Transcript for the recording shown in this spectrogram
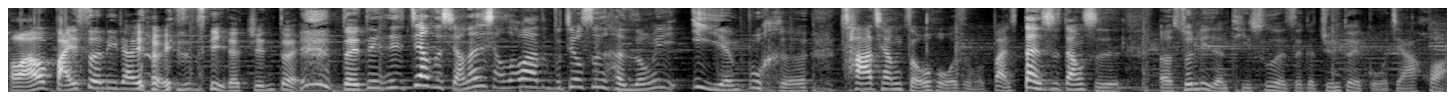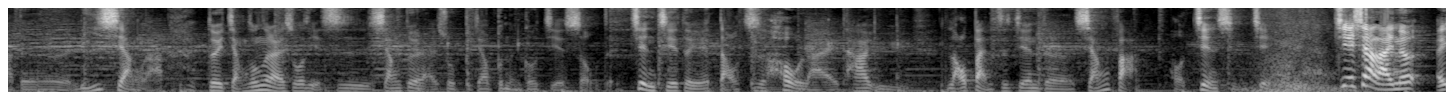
哦，然后白色力量又有一支自己的军队，对对，你这样子想，但是想说哇，这不就是很容易一言不合擦枪走火怎么办？但是当时呃孙立人提出的这个军队国家化的理想啦，对蒋中正来说也是相对来说比较不能够接受的，间接的也导致。后来他与老板之间的想法哦渐行渐远。接下来呢，哎，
